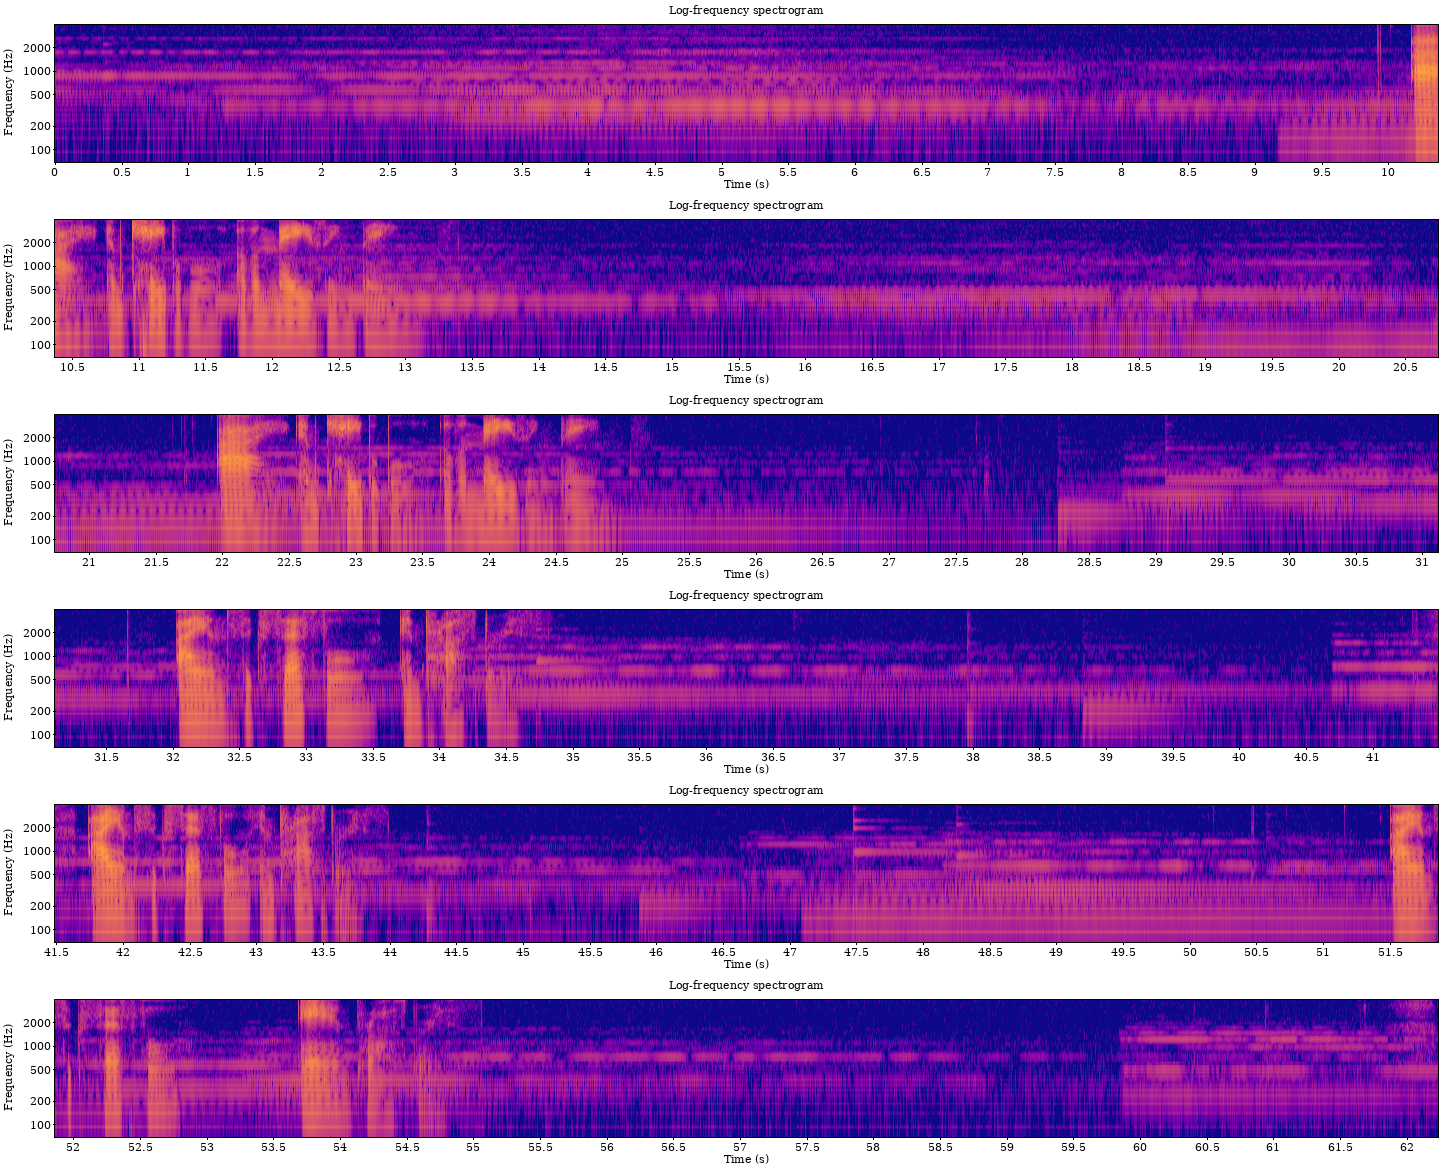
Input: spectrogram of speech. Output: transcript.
I am capable of amazing things. I am capable of amazing things. I am successful and prosperous. I am successful and prosperous. I am successful and prosperous.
